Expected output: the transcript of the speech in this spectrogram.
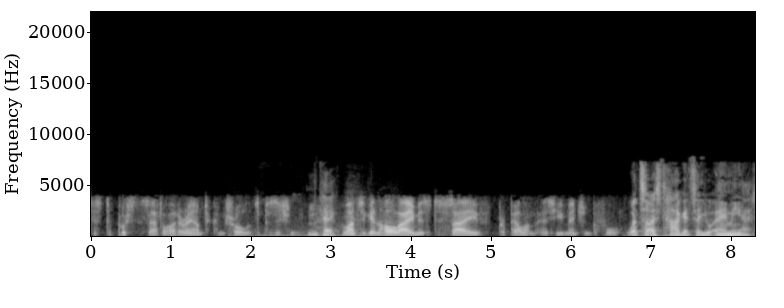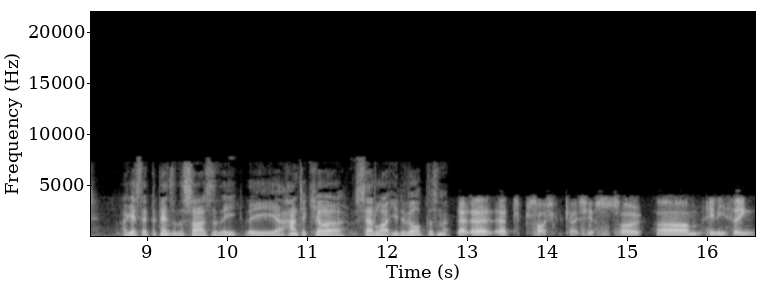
just to push the satellite around to control its position. Okay. Once again, the whole aim is to save propellant, as you mentioned before. What size targets are you aiming at? I guess that depends on the size of the, the uh, hunter-killer satellite you develop, doesn't it? That, uh, that's precisely the case, yes. So um, anything,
